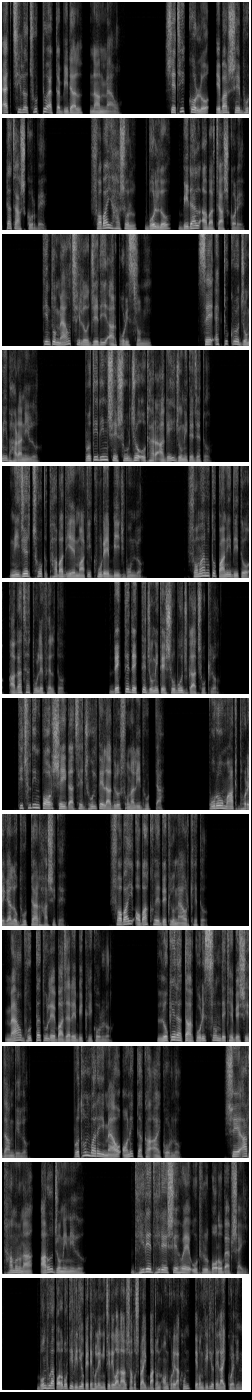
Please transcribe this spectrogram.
এক ছিল ছোট্ট একটা বিড়াল, নাম ম্যাও। সে ঠিক করল, এবার সে ভুট্টা চাষ করবে। সবাই হাসল, বলল, বিড়াল আবার চাষ করে। কিন্তু ম্যাও ছিল জেদি আর পরিশ্রমী। সে এক টুকরো জমি ভাড়া নিল। প্রতিদিন সে সূর্য ওঠার আগেই জমিতে যেত। নিজের ছোট থাবা দিয়ে মাটি খুঁড়ে বীজ বুনল। সময়মতো পানি দিত, আগাছা তুলে ফেলত। দেখতে দেখতে জমিতে সবুজ গাছ উঠল। কিছুদিন পর সেই গাছে ঝুলতে লাগল সোনালি ভুট্টা। পুরো মাঠ ভরে গেল ভুট্টার হাসিতে। সবাই অবাক হয়ে দেখল ম্যাওর খেত। ম্যাও ভুট্টা তুলে বাজারে বিক্রি করল। লোকেরা তার পরিশ্রম দেখে বেশি দাম দিল। প্রথমবারেই ম্যাও অনেক টাকা আয় করল। সে আর থামল না, আরও জমি নিল। ধীরে ধীরে সে হয়ে উঠল বড় ব্যবসায়ী। বন্ধুরা, পরবর্তী ভিডিও পেতে হলে নিচে দেওয়া লাল সাবস্ক্রাইব বাটন অন করে রাখুন এবং ভিডিওতে লাইক করে দিন।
